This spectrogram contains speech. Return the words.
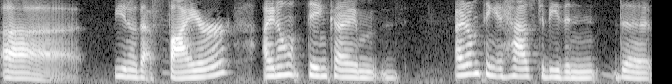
uh, you know, that fire. I don't think I'm I don't think it has to be the the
